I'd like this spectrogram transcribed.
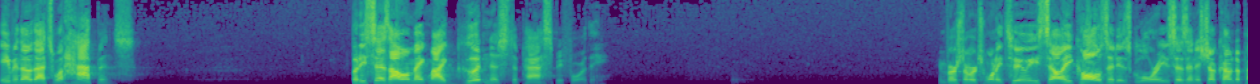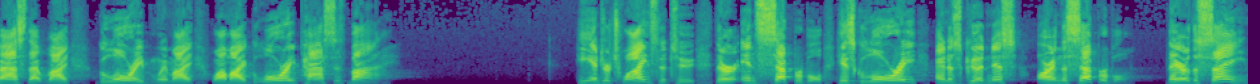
even though that's what happens. But he says, I will make my goodness to pass before thee. In verse number 22, he, he calls it his glory. He says, And it shall come to pass that my glory, when my, while my glory passeth by. He intertwines the two. They're inseparable. His glory and his goodness are inseparable, they are the same.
